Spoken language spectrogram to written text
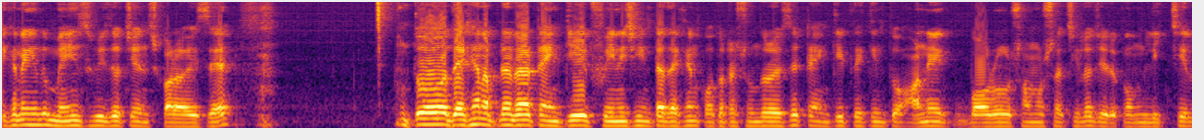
এখানে কিন্তু মেইন সুইচও চেঞ্জ করা হয়েছে। তো দেখেন আপনারা ট্যাঙ্কির ফিনিশিংটা দেখেন কতটা সুন্দর হয়েছে। ট্যাঙ্কিতে কিন্তু অনেক বড় সমস্যা ছিল, যেরকম লিক ছিল,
